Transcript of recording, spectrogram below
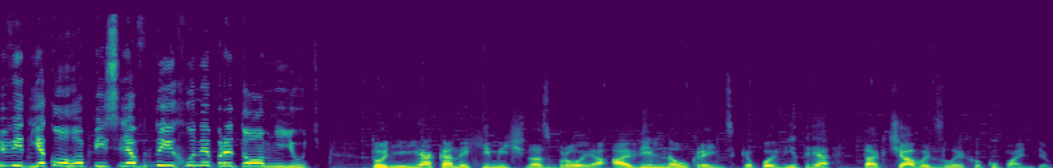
від якого після вдиху не притомніють. То ніяка не хімічна зброя, а вільне українське повітря так чавить злих окупантів.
